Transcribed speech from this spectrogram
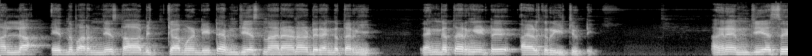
അല്ല എന്ന് പറഞ്ഞ് സ്ഥാപിക്കാൻ വേണ്ടിയിട്ട് എം ജി എസ് നാരായണ അവിടെ രംഗത്തിറങ്ങി. രംഗത്തിറങ്ങിയിട്ട് അയാൾക്ക് റീച്ച് കിട്ടി. അങ്ങനെ എം ജി എസ്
